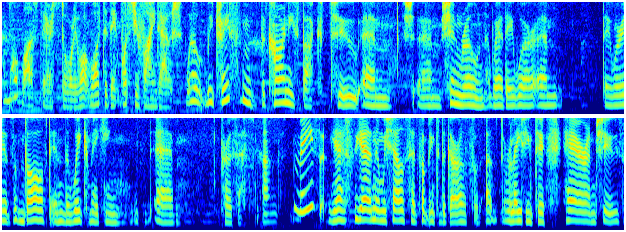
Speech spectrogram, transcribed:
And what was their story? What, what, did they, what did you find out? Well, we traced them, the Kearneys back to um, Sh um, Shinrone, where they were, um, they were involved in the wig-making uh, process. And Amazing. Yes, yeah. And then Michelle said something to the girls uh, relating to hair and shoes.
